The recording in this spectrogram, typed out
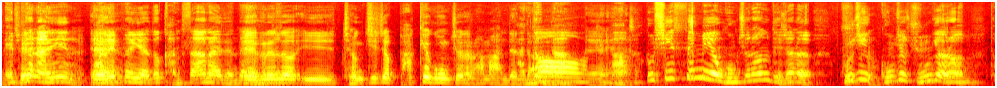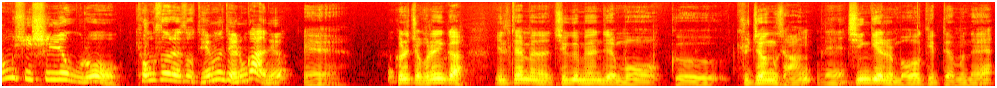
내 제- 편 아닌 예. 남의 편이라도 감싸 안아야 된다. 예, 이거죠. 그래서 이 정치적 박해 공천을 하면 안 된다. 안 된다. 어, 예. 아, 그럼 시스템이형 공천하면 되잖아요. 굳이 그렇죠. 공천 주는 게 아니라 당신 실력으로 경선에서 되면 되는 거 아니에요? 예. 그렇죠. 그러니까 일테면은 지금 현재 뭐 그 규정상 네. 징계를 먹었기 때문에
